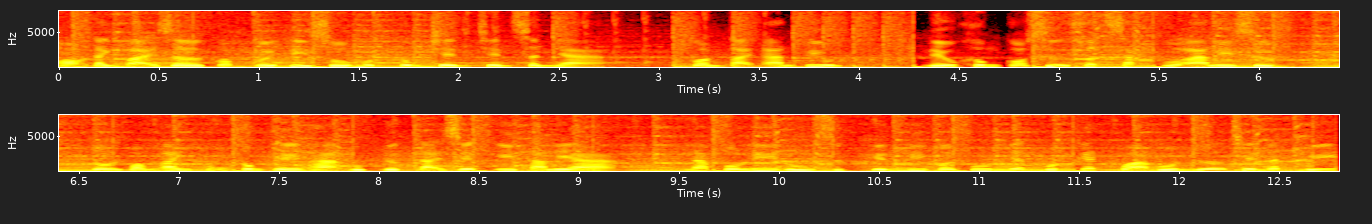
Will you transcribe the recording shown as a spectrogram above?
Họ đánh bại The Cop với tỷ số 1-0 trên trên sân nhà. Còn tại Anfield, nếu không có sự xuất sắc của Alisson, đội bóng Anh cũng không thể hạ gục được đại diện Italia. Napoli đủ sức khiến Liverpool nhận một kết quả buồn nữa trên đất Mỹ.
